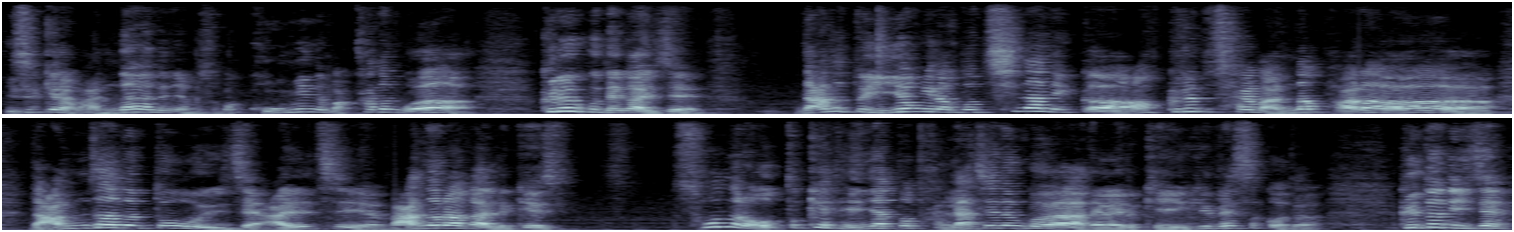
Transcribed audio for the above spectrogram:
이 새끼랑 만나야 되냐면서 막 고민을 막 하는 거야. 그리고 내가 이제 나는 또 이 형이랑 또 친하니까 아 그래도 잘 만나 봐라. 남자는 또 이제 알지. 마누라가 이렇게 손을 어떻게 대냐 또 달라지는 거야. 내가 이렇게 얘기를 했었거든. 그랬더니 이제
